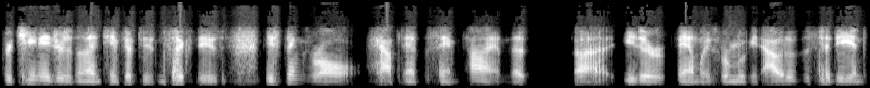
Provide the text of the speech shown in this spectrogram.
for teenagers in the 1950s and 60s, these things were all happening at the same time. That uh, either families were moving out of the city into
